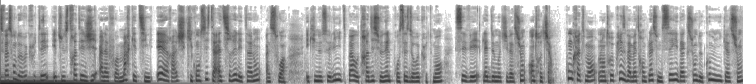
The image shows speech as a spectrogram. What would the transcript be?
Cette façon de recruter est une stratégie à la fois marketing et RH qui consiste à attirer les talents à soi et qui ne se limite pas au traditionnel process de recrutement, CV, lettre de motivation, entretien. Concrètement, l'entreprise va mettre en place une série d'actions de communication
